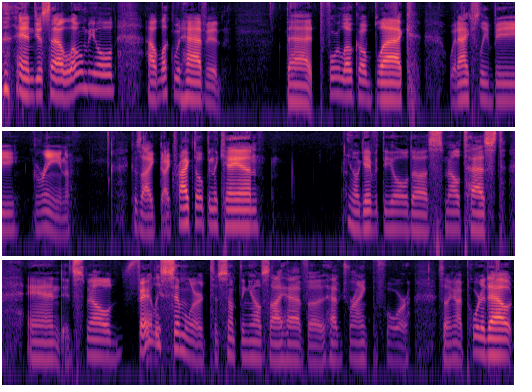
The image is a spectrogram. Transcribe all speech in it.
and just how lo and behold, how luck would have it, that Four Loko Black would actually be green. Because I, I cracked open the can, you know, gave it the old uh, smell test, and it smelled fairly similar to something else I have uh, have drank before. So you know, I poured it out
